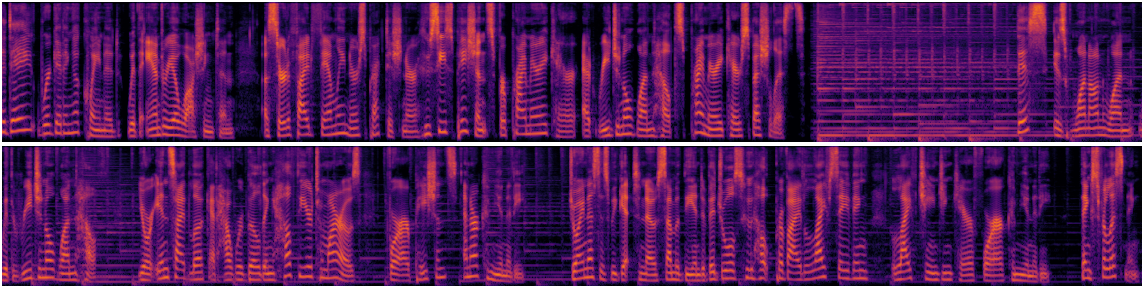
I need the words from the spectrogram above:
Today, we're getting acquainted with Andrea Washington, a certified family nurse practitioner who sees patients for primary care at Regional One Health's primary care specialists. This is One on One with Regional One Health, your inside look at how we're building healthier tomorrows for our patients and our community. Join us as we get to know some of the individuals who help provide life saving, life changing care for our community. Thanks for listening.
